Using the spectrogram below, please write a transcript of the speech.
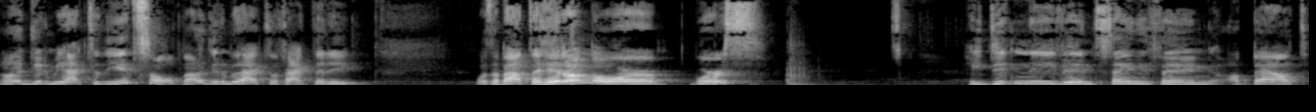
not only didn't he react to the insult, not only didn't react to the fact that he was about to hit him, or worse, he didn't even say anything about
